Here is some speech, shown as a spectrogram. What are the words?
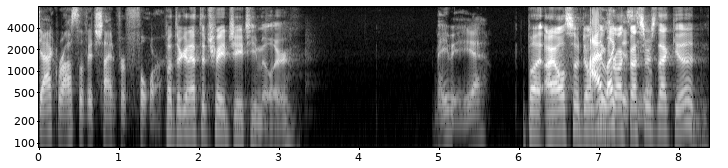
Jack Roslovic signed for four. But they're gonna have to trade JT Miller. Maybe, yeah. But I also don't I think like Brock this. Boeser's that good.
